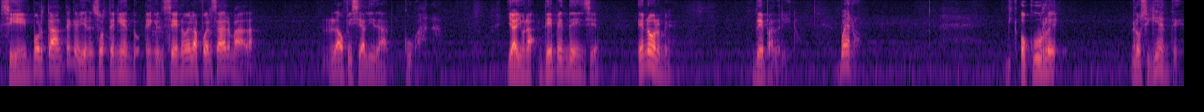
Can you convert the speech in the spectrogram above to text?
sí importante, que vienen sosteniendo en el seno de las Fuerzas Armadas la oficialidad cubana. Y hay una dependencia enorme de padrino. Bueno, ocurre lo siguiente,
